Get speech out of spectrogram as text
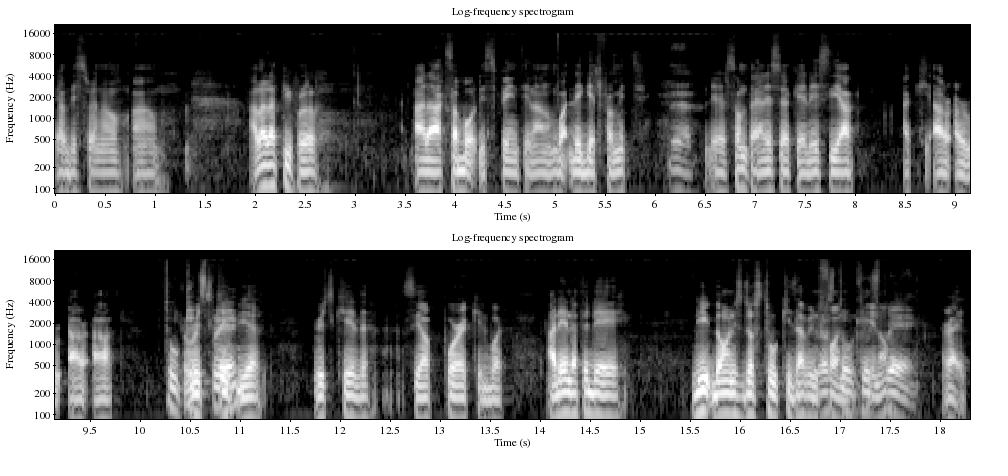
we have this one now. Um, a lot of people had asked about this painting and what they get from it. Yeah. Yeah, sometimes they say, okay, they see a, a, a, a, a, a Two kids rich playing? kid, yeah, rich kid, see a poor kid, but at the end of the day, deep down, it's just two kids having Just fun. two kids you know? playing. Right.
